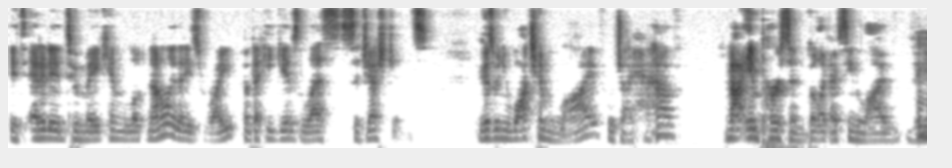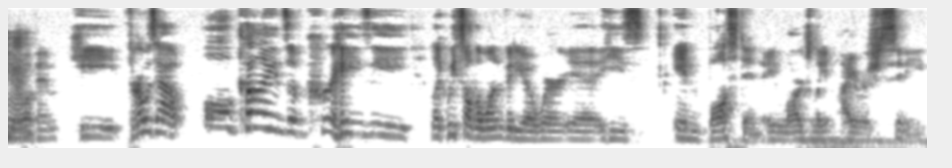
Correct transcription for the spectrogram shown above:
It's edited to make him look not only that he's right, but that he gives less suggestions. Because when you watch him live, which I have, not in person, but like I've seen live video Mhm. of him, he throws out all kinds of crazy. Like we saw the one video where uh, he's in Boston, a largely Irish city,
